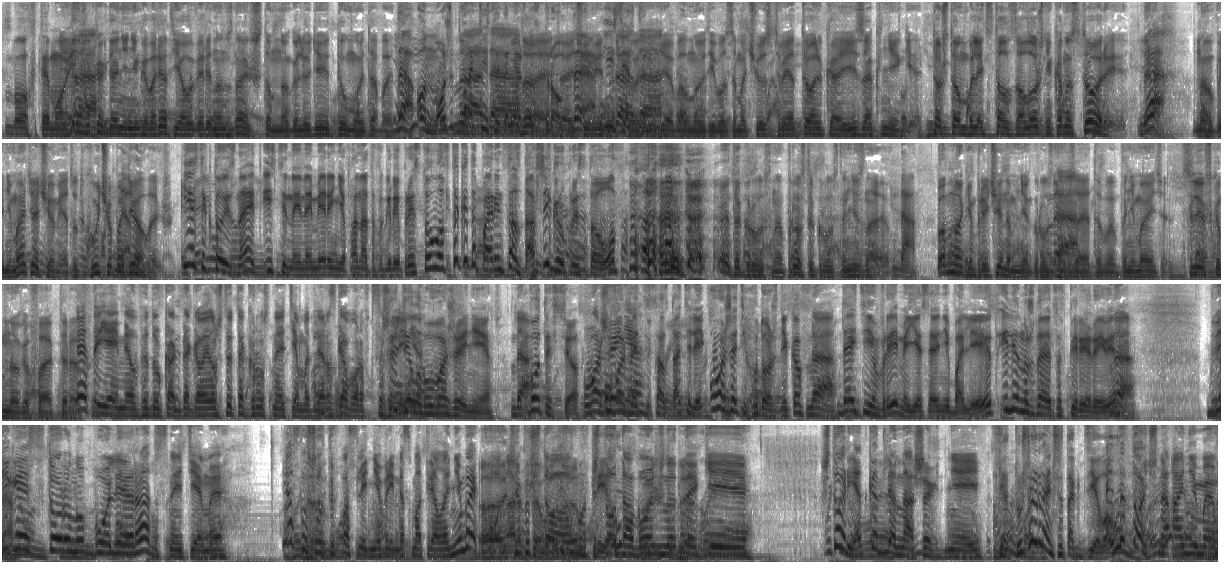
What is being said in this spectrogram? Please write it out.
Бог ты мой. И даже Да. когда они не говорят, я уверен, он знает, что много людей думают об этом. Да, он может Да, прочесть да. это между да, строк, это да, очевидно, что. Да. людей волнует его самочувствие только из-за книги. То, что он, блядь, стал заложником истории. Да. Ну, понимаете, о чем я? Тут хучу поделаешь. Если кто и знает истинные намерения фанатов Игры престолов, так это парень, создавший Игру престолов. Это грустно, просто грустно, не знаю. Да. По многим причинам мне грустно Да. из-за этого, понимаете? Слишком много факторов. Это я имел в виду, когда говорил, что это грустная тема для разговоров, к Все дело в уважении. Да. Вот и все. Уважение. Уважайте создателей, уважайте художников. Да. Дайте им время, если они болеют или нуждаются в перерыве. Да. Двигаясь в сторону более радостной темы. Я слышал, ты в последнее время смотрел аниме, А, Конор, типа того, что, да. Смотрел? что довольно-таки... Что, редко для наших дней. Я тоже раньше так делал. Это точно аниме,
